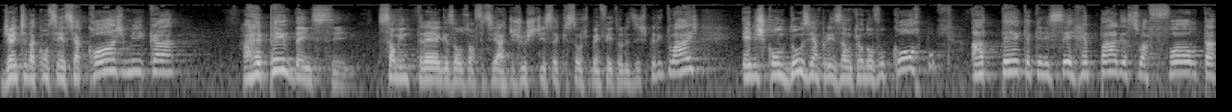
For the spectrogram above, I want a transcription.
diante da consciência cósmica, arrependem-se, são entregues aos oficiais de justiça, que são os benfeitores espirituais, eles conduzem à prisão, que é o novo corpo, até que aquele ser repare a sua falta,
